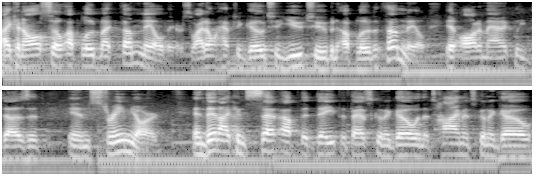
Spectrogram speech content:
I can also upload my thumbnail there so I don't have to go to YouTube and upload a thumbnail. It automatically does it in StreamYard. And then I can set up the date that that's going to go and the time it's going to go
